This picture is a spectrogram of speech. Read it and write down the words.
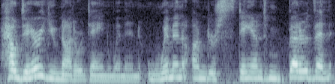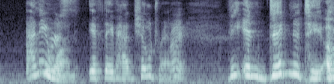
how dare you not ordain women? Women understand better than anyone if they've had children. Right. The indignity of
